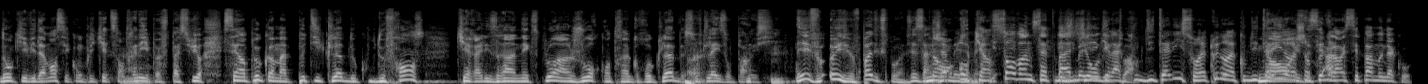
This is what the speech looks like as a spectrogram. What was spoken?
Donc évidemment, c'est compliqué de s'entraîner, ils peuvent pas suivre. C'est un peu comme un petit club de Coupe de France qui réaliserait un exploit un jour contre un gros club, sauf que là, ils ont pas réussi. Et ils font- eux, ils ne font pas d'exploit, c'est ça. non, jamais, aucun. jamais. 127 Et matchs, zéro a la victoire. Coupe d'Italie, ils sont inclus dans la Coupe d'Italie dans alors c'est pas Monaco.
